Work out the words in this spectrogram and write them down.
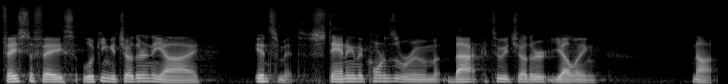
Face to face, looking each other in the eye, intimate, standing in the corners of the room, back to each other, yelling, not.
